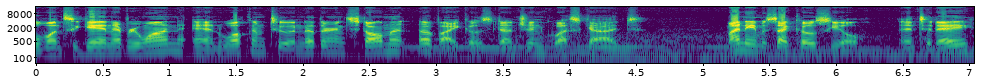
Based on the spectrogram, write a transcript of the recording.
once again everyone, and welcome to another installment of Ico's Dungeon Quest Guides. My name is Icosiol, and today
